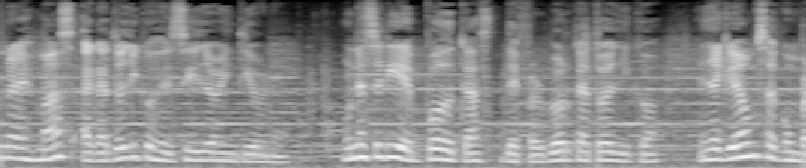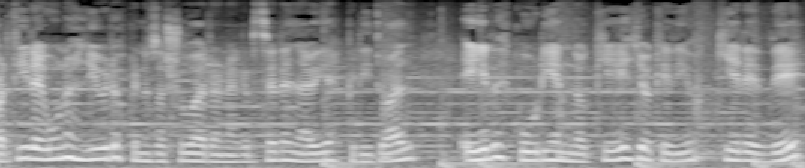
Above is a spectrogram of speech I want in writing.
una vez más a Católicos del siglo XXI, una serie de podcasts de fervor católico en la que vamos a compartir algunos libros que nos ayudaron a crecer en la vida espiritual e ir descubriendo qué es lo que Dios quiere de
